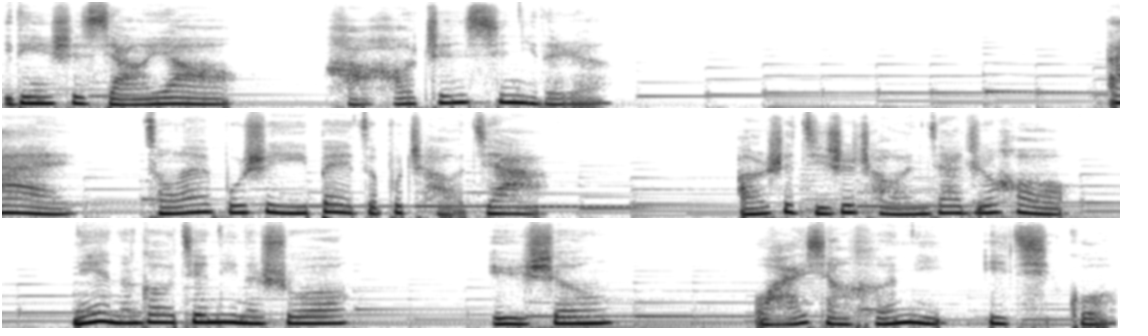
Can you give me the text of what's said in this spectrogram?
一定是想要好好珍惜你的人。爱从来不是一辈子不吵架，而是即使吵完架之后，你也能够坚定的说：“余生，我还想和你一起过。”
